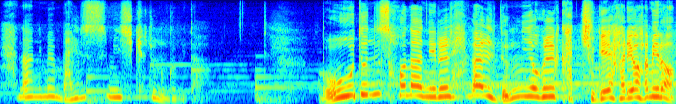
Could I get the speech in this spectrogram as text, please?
하나님의 말씀이 시켜주는 겁니다. 모든 선한 일을 행할 능력을 갖추게 하려 함이라.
